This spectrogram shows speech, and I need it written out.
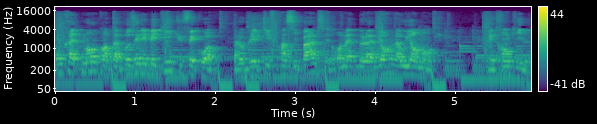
Concrètement, quand t'as posé les béquilles, tu fais quoi? L'objectif principal, c'est de remettre de la viande là où il en manque. Mais tranquille,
